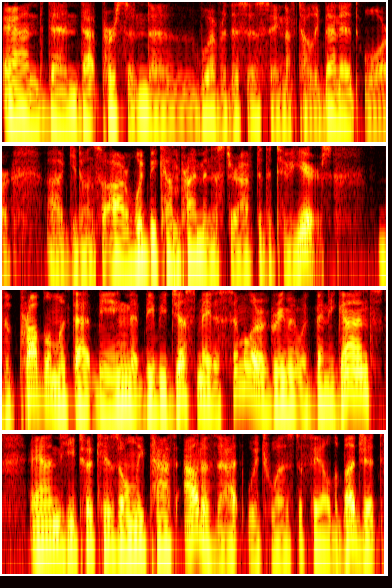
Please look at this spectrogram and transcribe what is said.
and then that person, uh, whoever this is, say Naftali Bennett or uh, Saar, would become prime minister after the two years. The problem with that being that Bibi just made a similar agreement with Benny Gantz, and he took his only path out of that, which was to fail the budget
